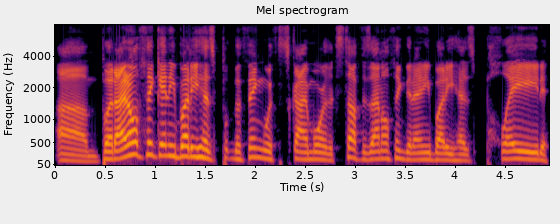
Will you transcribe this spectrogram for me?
Um, but I don't think anybody has the thing with Skyy Moore that's tough is I don't think that anybody has played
